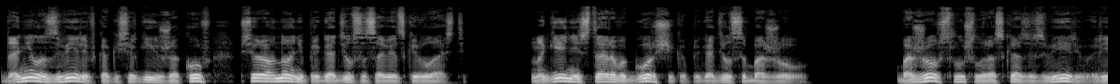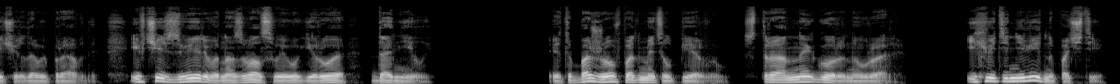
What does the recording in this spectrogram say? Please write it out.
Данила Зверев, как и Сергей Южаков, все равно не пригодился советской власти. Но гений старого горщика пригодился Бажову. Бажов слушал рассказы Зверева, речь родовой правды, и в честь Зверева назвал своего героя Данилой. Это Бажов подметил первым. Странные горы на Урале. Их ведь и не видно почти.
